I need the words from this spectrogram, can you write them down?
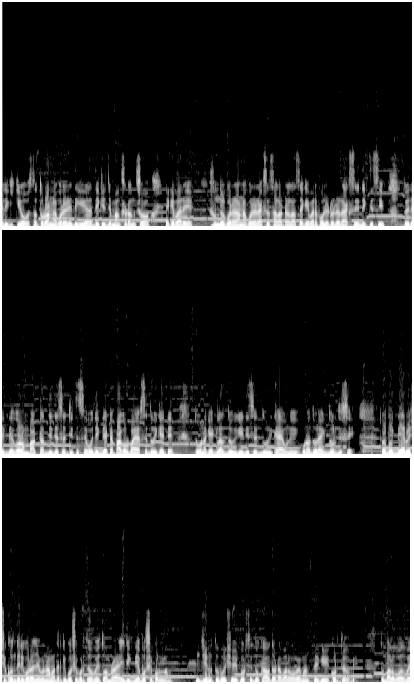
এদিকে কি অবস্থা। তো রান্না করে এদিকে দেখি যে মাংস টাংস একেবারে সুন্দর করে রান্না করে রাখছে সালাড আছে, একেবারে ফলে টলে রাখছে দেখতেছি। তো ওই দিক দিয়ে গরম ভাতটা দিতেছে দিতেছে। ওই দিক দিয়ে একটা পাগল ভাই আসছে দই খাইতে। তো ওনাকে এক গ্লাস দই গিয়ে দিছে, দই খায়, উনি, ওরা দৌড়ে এক দৌড় দিছে। তো ওই দিক দিয়ে আর বেশিক্ষণ দেরি করা যাবে না, আমাদেরকে বসে পড়তে হবে। তো আমরা এই দিক দিয়ে বসে পড়লাম। যেহেতু বসে পড়ছি, তো খাওয়া দাওয়াটা ভালোভাবে আমাদেরকে করতে হবে। তো ভালোভাবে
